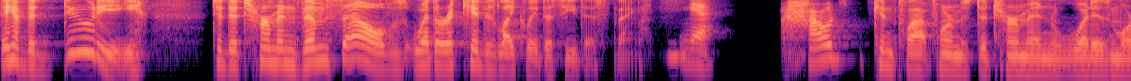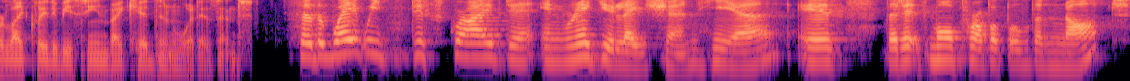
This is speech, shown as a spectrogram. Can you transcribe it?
they have the duty to determine themselves whether a kid is likely to see this thing. Yeah. How can platforms determine what is more likely to be seen by kids and what isn't? So, the way we've described it in regulation here is that it's more probable than not.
